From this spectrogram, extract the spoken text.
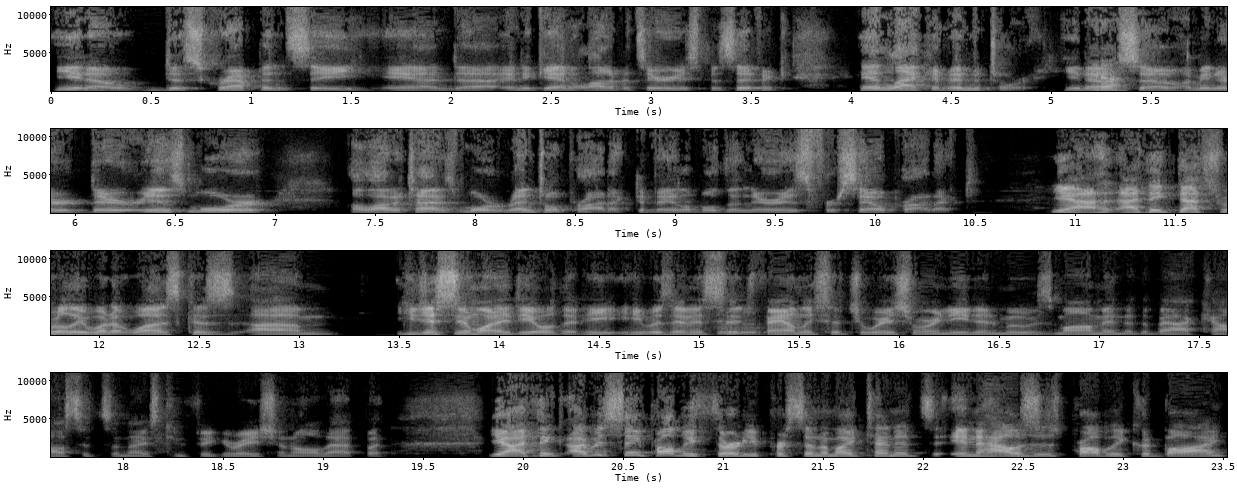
you know, discrepancy. And uh, and again, a lot of it's area specific and lack of inventory. You know, yeah. so I mean, there there is more, a lot of times more rental product available than there is for sale product. Yeah, I think that's really what it was because um, he just didn't want to deal with it. He he was in a mm-hmm. family situation where he needed to move his mom into the back house. It's a nice configuration, all that. But yeah, I think I would say probably 30% of my tenants in houses probably could buy.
